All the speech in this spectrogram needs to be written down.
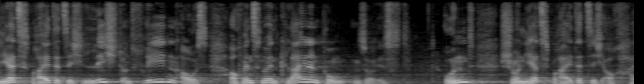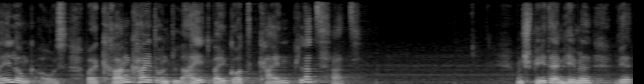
jetzt breitet sich Licht und Frieden aus, auch wenn es nur in kleinen Punkten so ist. Und schon jetzt breitet sich auch Heilung aus, weil Krankheit und Leid bei Gott keinen Platz hat. Und später im Himmel wird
